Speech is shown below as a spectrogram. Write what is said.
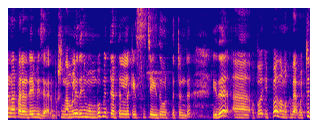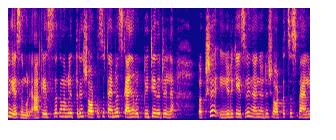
എന്നാണ് പലരുടെയും വിചാരം. പക്ഷെ നമ്മൾ ഇതിന് മുമ്പും ഇത്തരത്തിലുള്ള കേസസ് ചെയ്ത് കൊടുത്തിട്ടുണ്ട്. ഇത് അപ്പോൾ ഇപ്പോൾ നമുക്ക് മറ്റൊരു കേസും കൂടി. ആ കേസസൊക്കെ നമ്മൾ ഇത്രയും ഷോർട്ടസ്റ്റ് ടൈമിൽ സ്കാനിങ് റിപ്പീറ്റ് ചെയ്തിട്ടില്ല. പക്ഷേ ഈ ഒരു കേസിൽ ഞാൻ ഒരു ഷോർട്ടസ്റ്റ് സ്പാനിൽ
